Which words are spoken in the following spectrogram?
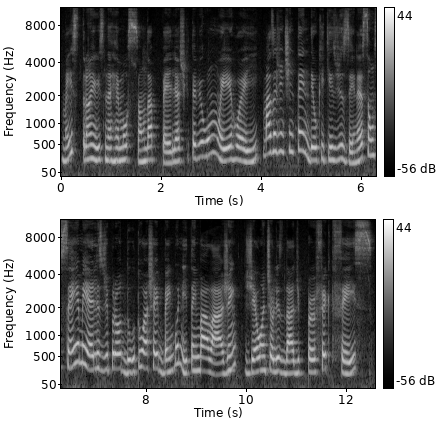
Meio estranho isso, né? Remoção da pele, acho que teve algum erro aí, mas a gente entendeu o que quis dizer, né? São 100 ml de produto, achei bem bonita a embalagem, gel anti-oleosidade Perfect Face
